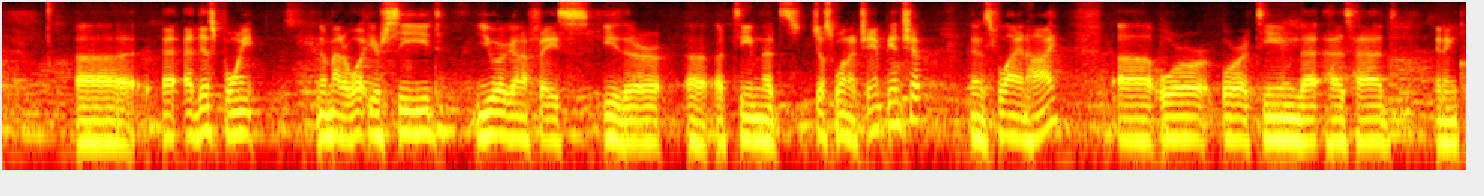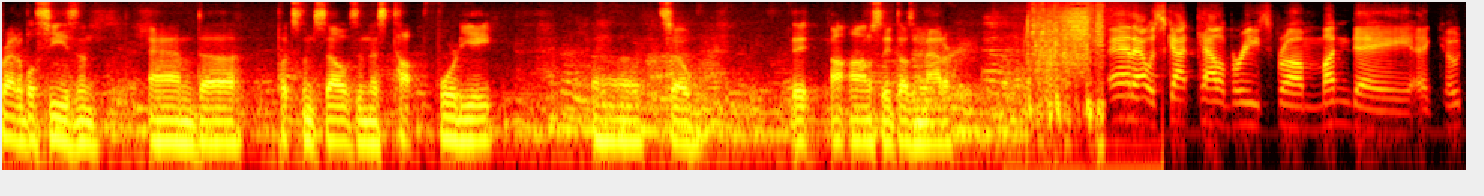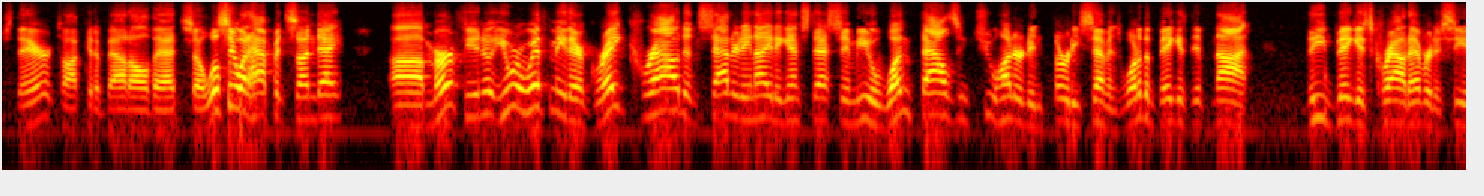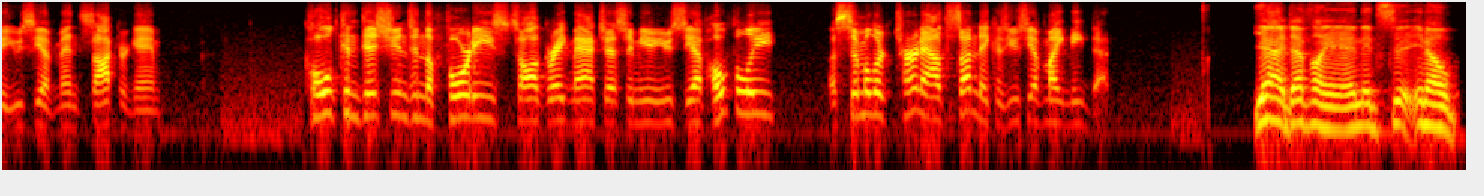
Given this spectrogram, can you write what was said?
uh, at, at, this point, no matter what your seed, you are going to face either a, a, team that's just won a championship and is flying high, uh, or or a team that has had an incredible season and uh, puts themselves in this top 48. Uh, so, it honestly, it doesn't matter. And that was Scott Calabrese from Monday, head coach there, talking about all that. So we'll see what happens Sunday. Uh, Murph, you know, you were with me there. Great crowd on Saturday night against SMU. 1,237. One of the biggest, if not the biggest crowd ever to see a UCF men's soccer game. Cold conditions in the 40s. Saw a great match, SMU UCF. Hopefully, a similar turnout Sunday because UCF might need that. Yeah, definitely. And it's you know,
